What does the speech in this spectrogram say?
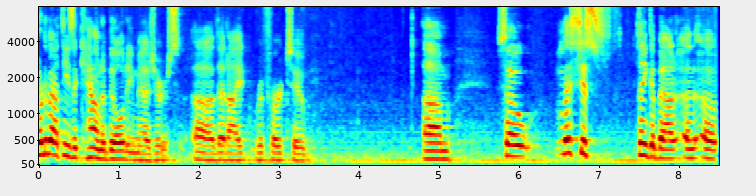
What about these accountability measures uh, that I referred to? Um, so let's just think about uh, uh,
